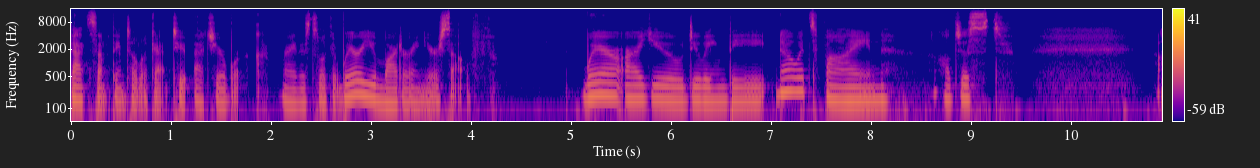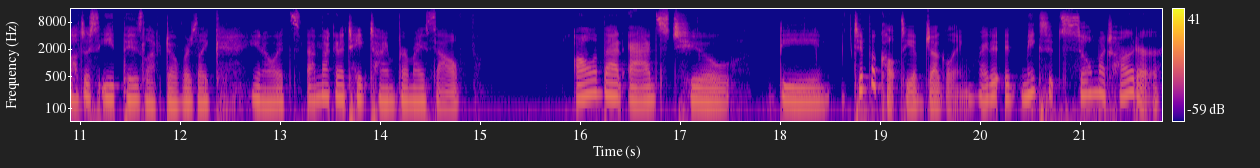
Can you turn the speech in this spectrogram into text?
That's something to look at too. That's your work, right? Is to look at where are you martyring yourself? Where are you doing the no, it's fine. I'll just I'll just eat these leftovers like, you know, it's I'm not going to take time for myself. All of that adds to the difficulty of juggling, right? It, it makes it so much harder.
